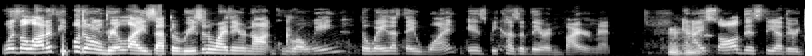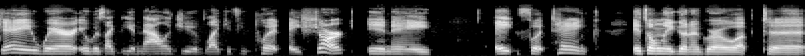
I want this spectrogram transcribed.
was a lot of people don't realize that the reason why they're not growing the way that they want is because of their environment. Mm-hmm. And I saw this the other day where it was like the analogy of like if you put a shark in a eight foot tank, it's only gonna grow up to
